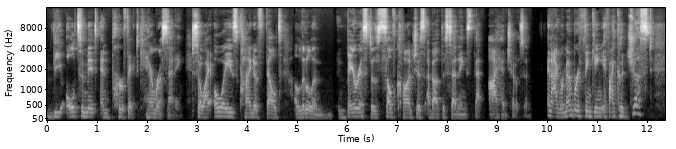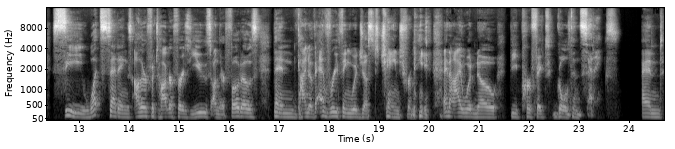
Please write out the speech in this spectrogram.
the ultimate and perfect camera setting. So I always kind of felt a little embarrassed, as self conscious about the settings that I had chosen. And I remember thinking if I could just see what settings other photographers used on their photos, then kind of everything would just change for me and I would know the perfect golden settings. And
